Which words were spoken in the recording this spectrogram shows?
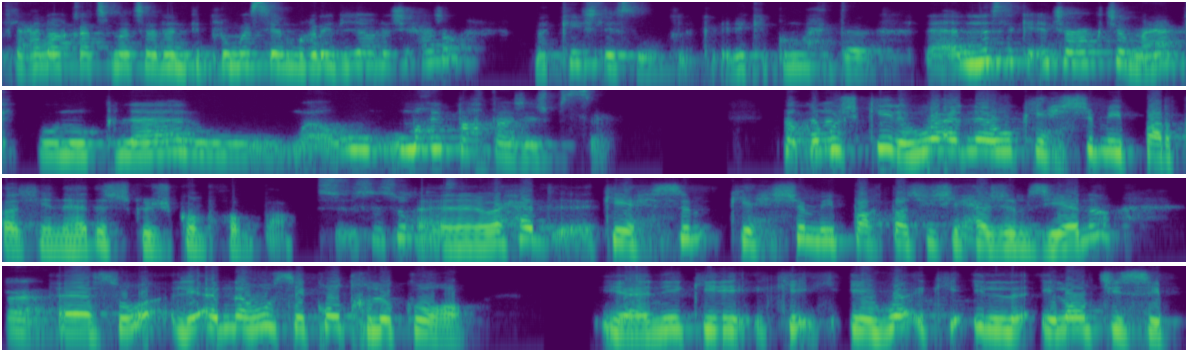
في العلاقات مثلا الدبلوماسيه المغربيه ولا شي حاجة ما كاينش اللي يسوق لك يعني كيكون واحد الناس اللي كينتراكتيو معاك كيكونوا قلال وما غيبارطاجيش بزاف المشكل هو انه كيحشم يبارطاجي أنا هذا ce que je comprends pas. واحد كيحشم كيحشم يبارطاجي شي حاجة مزيانة آه. سواء لأنه c'est contre le courant يعني كي كي هو il anticipe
